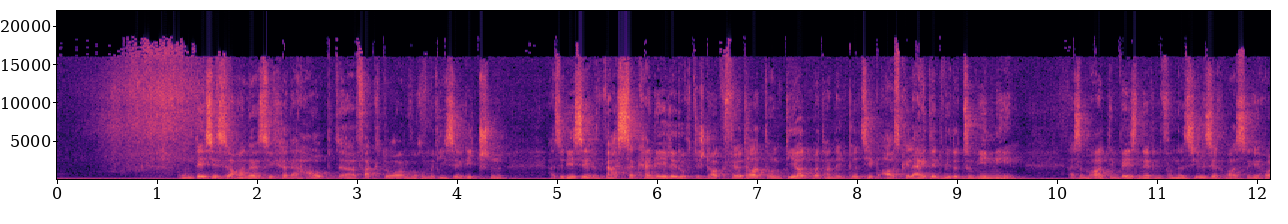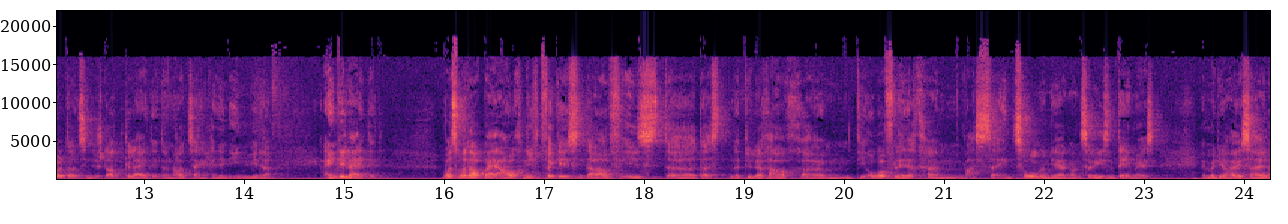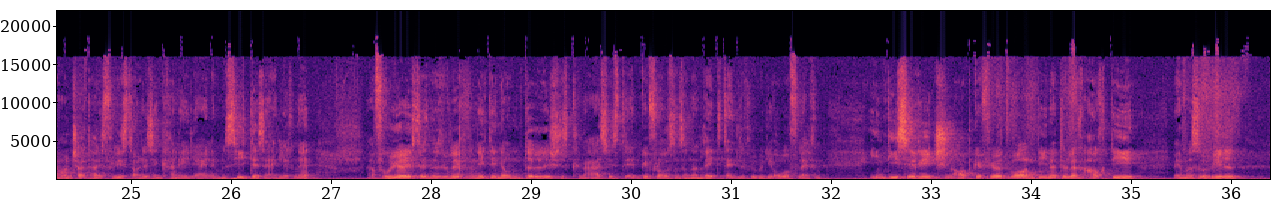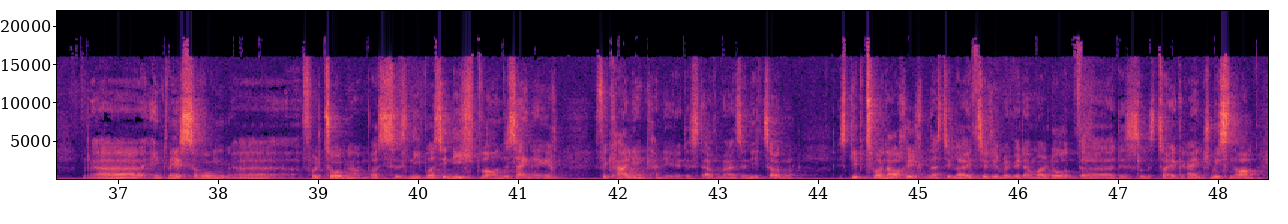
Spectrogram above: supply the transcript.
Und das ist einer sicher der Hauptfaktor, warum man diese Ritschen, also diese Wasserkanäle durch die Stadt geführt hat und die hat man dann im Prinzip ausgeleitet wieder zum Inn hin. Also man hat im Wesentlichen von der Silsich Wasser geholt, hat es in die Stadt geleitet und hat es eigentlich in den Inn wieder eingeleitet. Was man dabei auch nicht vergessen darf, ist, äh, dass natürlich auch ähm, die Oberflächenwasserentzogung ja ein ganz Riesenthema ist. Wenn man die Häuser halt anschaut, heißt, fließt alles in Kanäle ein, man sieht das eigentlich nicht. Äh, früher ist das natürlich nicht in ein unterirdisches Kanalsystem geflossen, sondern letztendlich über die Oberflächen in diese Ritschen abgeführt worden, die natürlich auch die, wenn man so will, äh, Entwässerung äh, vollzogen haben. Was, es nie, was sie nicht waren, das sind eigentlich Fäkalienkanäle. Das darf man also nicht sagen. Es gibt zwar Nachrichten, dass die Leute sich immer wieder mal dort äh, das, das, Zeug reingeschmissen haben.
